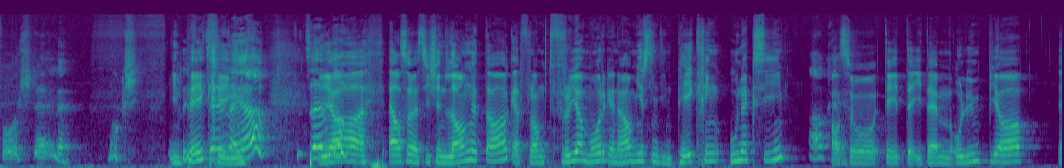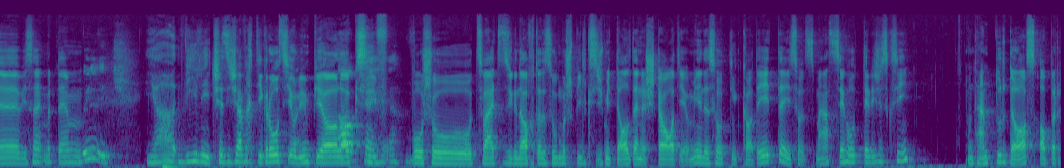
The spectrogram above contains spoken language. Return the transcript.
vorstellen? Magst du In Peking? Ja. Ja, also es ist ein langer Tag. Er fängt früh am Morgen an. Wir sind in Peking unten. Okay. Also dort in dem Olympia, äh, wie sagt man dem? Village. Ja, Village. Es ist einfach die grosse Olympianlage, Okay, gsi, ja. wo schon 2008 das Sommerspiel war mit all diesen Stadien. Und wir hatten ein Hotel dort, so ein Messehotel ist es. Und haben durch das, aber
